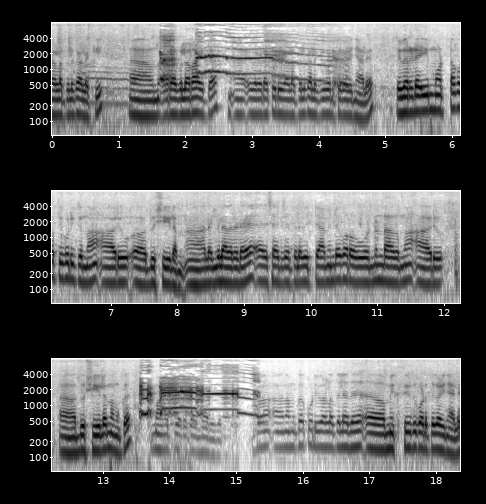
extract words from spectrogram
വെള്ളത്തിൽ കലക്കി റെഗുലറായിട്ട് ഇവരുടെ കുടിവെള്ളത്തിൽ കലക്കി കൊടുത്തു കഴിഞ്ഞാൽ ഇവരുടെ ഈ മുട്ട കൊത്തി കുടിക്കുന്ന ആ ഒരു ദുശീലം അല്ലെങ്കിൽ അവരുടെ ശരീരത്തിലെ വിറ്റാമിന്റെ കുറവ് കൊണ്ടുണ്ടാകുന്ന ആ ഒരു ദുശീലം നമുക്ക് മാറ്റിയെടുക്കാൻ സാധിക്കും. അപ്പോൾ നമുക്ക് കുടിവെള്ളത്തിൽ അത് മിക്സ് ചെയ്ത് കൊടുത്തു കഴിഞ്ഞാൽ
